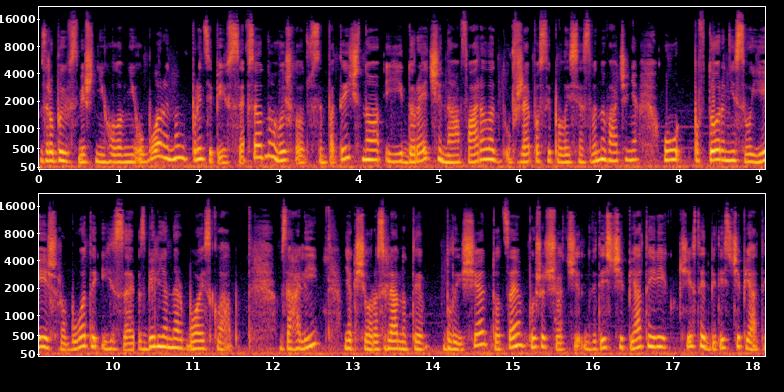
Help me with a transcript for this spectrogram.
зробив смішні головні убори. Ну, в принципі, і все. Все одно вийшло симпатично. І, до речі, на Фарела вже посипалися звинувачення у повторенні своєї ж роботи із з Billionaire Boys Club. Взагалі, якщо розглянути ближче, то це пишуть, що 2005 рік, чистий 2005.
